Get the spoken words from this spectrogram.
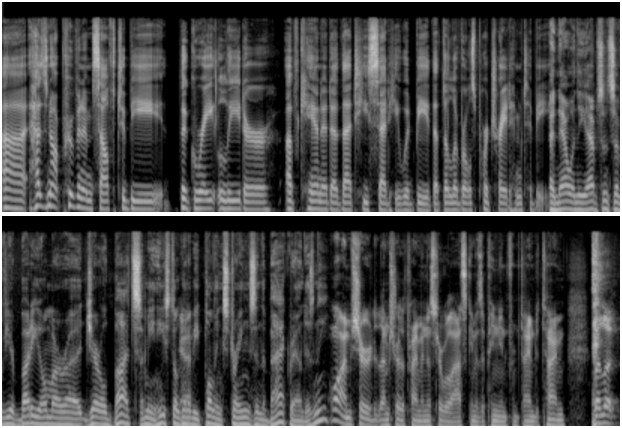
Uh, has not proven himself to be the great leader of Canada that he said he would be, that the Liberals portrayed him to be. And now, in the absence of your buddy Omar uh, Gerald Butts, I mean, he's still going to be pulling strings in the background, isn't he? Well, I'm sure. I'm sure the prime minister will ask him his opinion from time to time. But look,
